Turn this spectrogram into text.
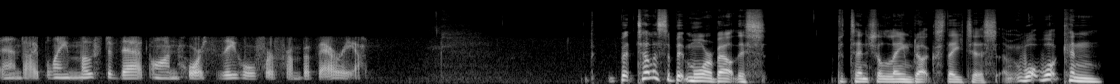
and I blame most of that on Horst Seehofer from Bavaria. But tell us a bit more about this potential lame duck status. What what can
